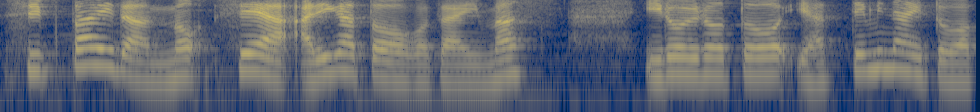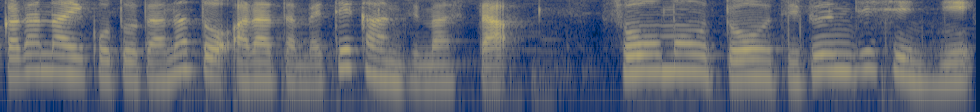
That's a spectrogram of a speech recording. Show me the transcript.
失敗談のシェアありがとうございます。いろいろとやってみないとわからないことだなと改めて感じました。そう思うと自分自身に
